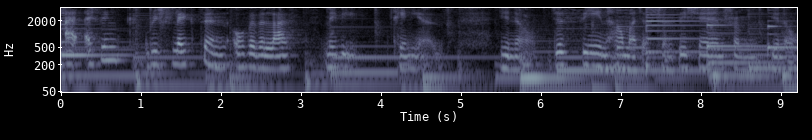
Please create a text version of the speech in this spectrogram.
I, I think reflecting over the last maybe 10 years, you know, just seeing how much I've transitioned from, you know,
